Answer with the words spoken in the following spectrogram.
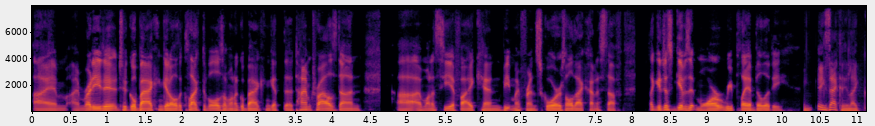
i'm i'm ready to to go back and get all the collectibles i want to go back and get the time trials done uh, i want to see if i can beat my friend's scores all that kind of stuff like it just gives it more replayability Exactly. Like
